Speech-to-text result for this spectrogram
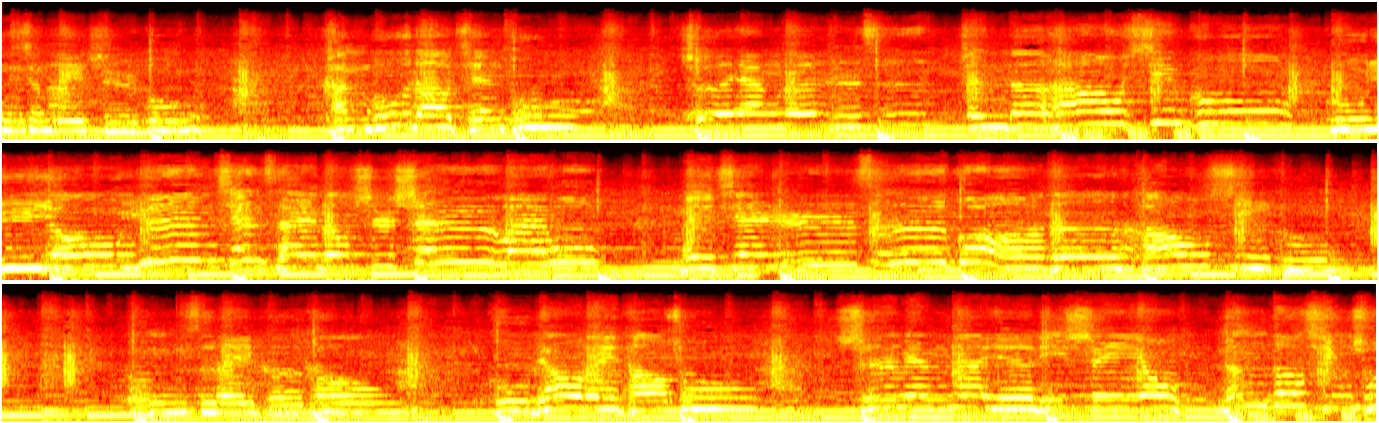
梦想被止步，看不到前途，这样的日子真的好辛苦。古语有云，钱财都是身外物，没钱日子过得好辛苦。工资被克扣，股票被套住，失眠的夜里谁又能够清楚？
